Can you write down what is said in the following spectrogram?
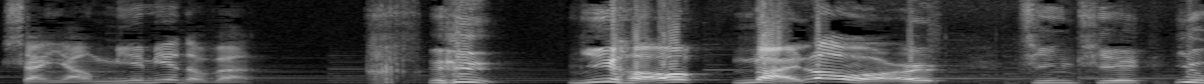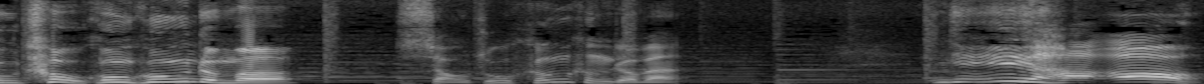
山羊咩咩的问。“你好，奶酪耳，今天又臭烘烘的吗？”小猪哼哼着问。“你好，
